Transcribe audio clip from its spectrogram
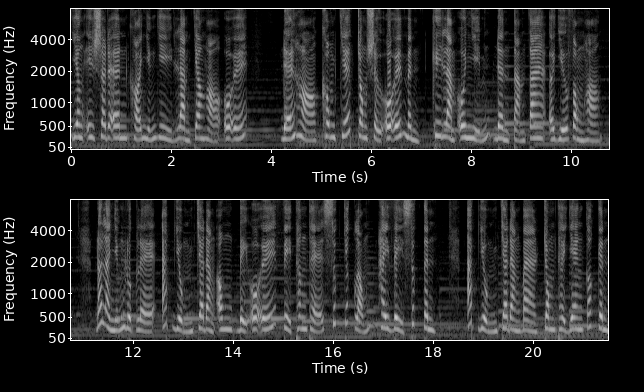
dân Israel khỏi những gì làm cho họ ô uế, để họ không chết trong sự ô uế mình khi làm ô nhiễm đền tạm ta ở giữa vòng họ. Đó là những luật lệ áp dụng cho đàn ông bị ô uế vì thân thể xuất chất lỏng hay vì xuất tinh, áp dụng cho đàn bà trong thời gian có kinh,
